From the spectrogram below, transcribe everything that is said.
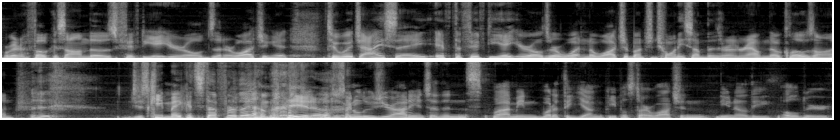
we're gonna focus on those 58 year olds that are watching it. To which I say, if the 58 year olds are wanting to watch a bunch of 20 somethings running around with no clothes on. Just keep making stuff for them, you know. You're just gonna lose your audience, and then, well, I mean, what if the young people start watching, you know, the older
